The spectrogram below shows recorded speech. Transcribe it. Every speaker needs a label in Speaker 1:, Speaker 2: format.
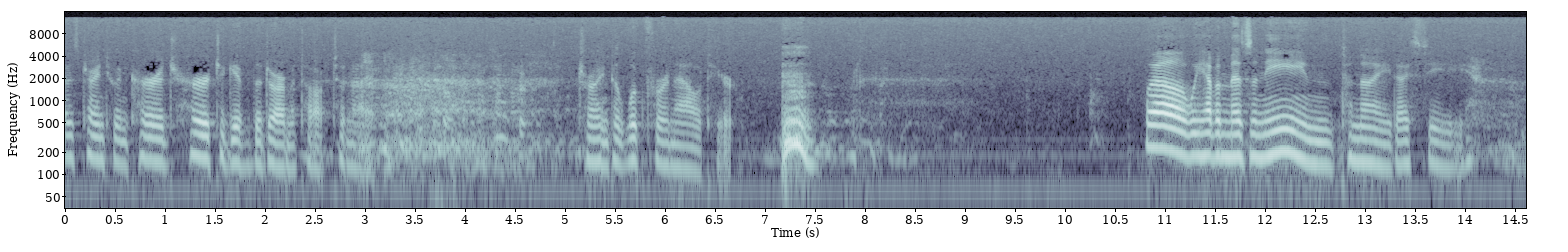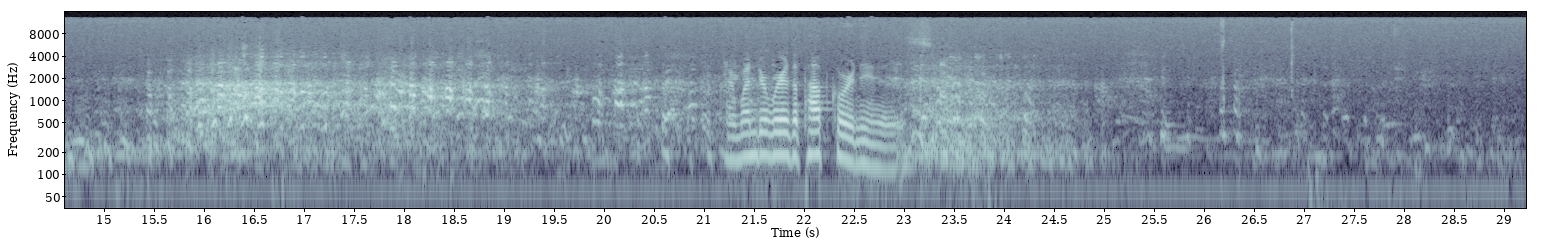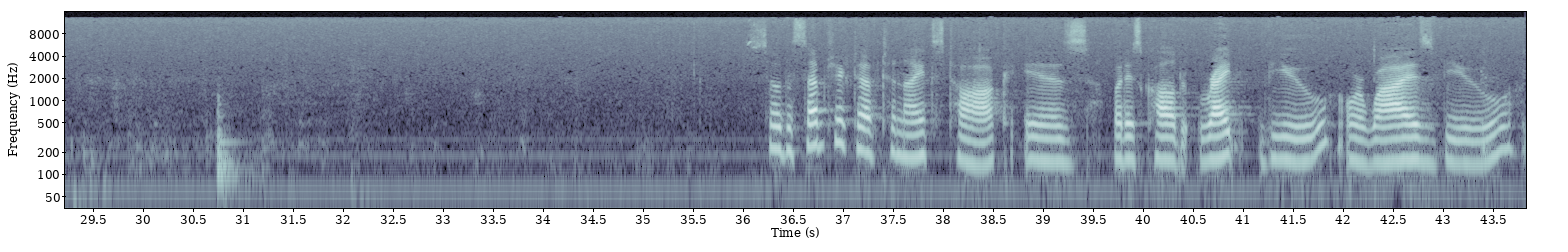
Speaker 1: I was trying to encourage her to give the Dharma talk tonight. trying to look for an out here. well, we have a mezzanine tonight, I see. I wonder where the popcorn is. So, the subject of tonight's talk is what is called right view or wise view,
